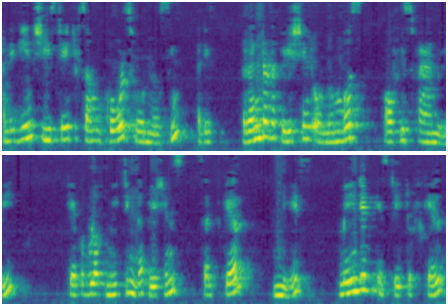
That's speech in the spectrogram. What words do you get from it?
And again, she stated some goals for nursing, that is, render the patient or members of his family capable of meeting the patient's self-care needs, maintain a state of health,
